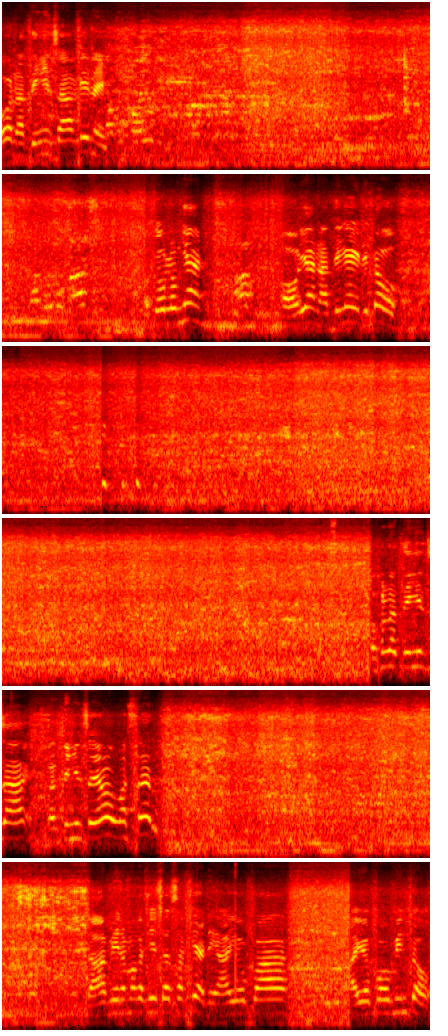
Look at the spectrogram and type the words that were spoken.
Oh, natingin sa akin eh. Patulong yan. Oh, yan, natingin dito. oh, natingin sa natingin sa iyo, master. Dami naman kasi sasakyan eh. Ayaw pa ayaw pa huminto.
